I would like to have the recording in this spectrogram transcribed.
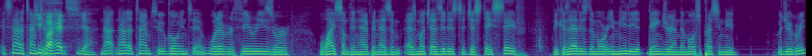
It's not a time keep to our heads. yeah, not not a time to go into whatever theories or why something happened as as much as it is to just stay safe because that is the more immediate danger and the most pressing need. Would you agree?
